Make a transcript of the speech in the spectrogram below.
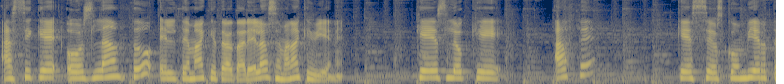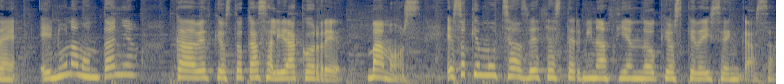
Así que os lanzo el tema que trataré la semana que viene. ¿Qué es lo que hace que se os convierta en una montaña cada vez que os toca salir a correr? Vamos, eso que muchas veces termina haciendo que os quedéis en casa.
